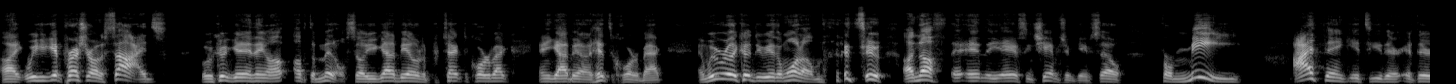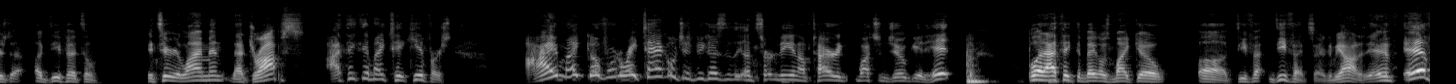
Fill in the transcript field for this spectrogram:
Like we could get pressure on the sides, but we couldn't get anything up, up the middle. So you got to be able to protect the quarterback, and you got to be able to hit the quarterback. And we really couldn't do either one of them to enough in the AFC Championship game. So for me, I think it's either if there's a, a defensive interior lineman that drops, I think they might take him first. I might go for the right tackle just because of the uncertainty, and I'm tired of watching Joe get hit. But I think the Bengals might go uh def- defense there, to be honest. If if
